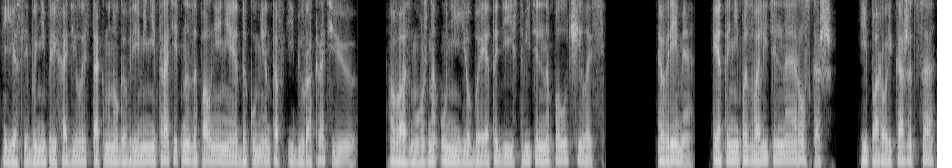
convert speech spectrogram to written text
Если бы не приходилось так много времени тратить на заполнение документов и бюрократию, возможно, у нее бы это действительно получилось. Время – это непозволительная роскошь, и порой кажется,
